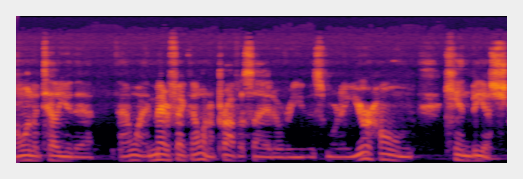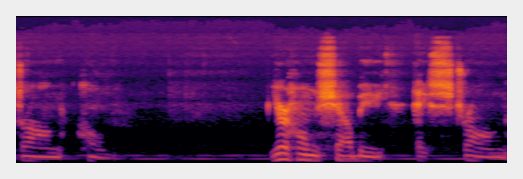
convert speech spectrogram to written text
I want to tell you that. I want, matter of fact, I want to prophesy it over you this morning. Your home can be a strong home. Your home shall be a strong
